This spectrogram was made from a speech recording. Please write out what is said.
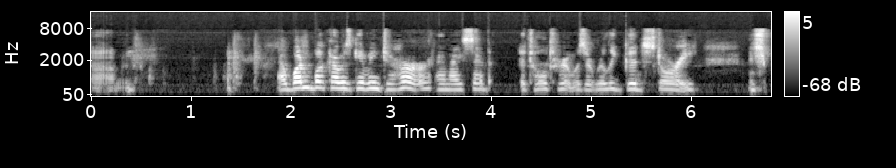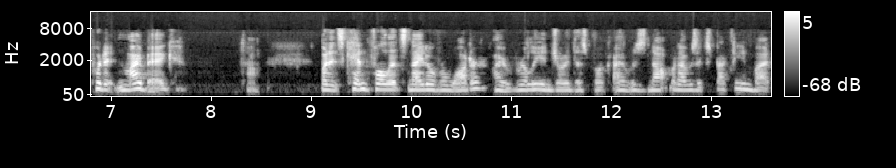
Um, and one book I was giving to her, and I said, I told her it was a really good story, and she put it in my bag. So, but it's Ken Follett's Night Over Water. I really enjoyed this book. I was not what I was expecting, but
